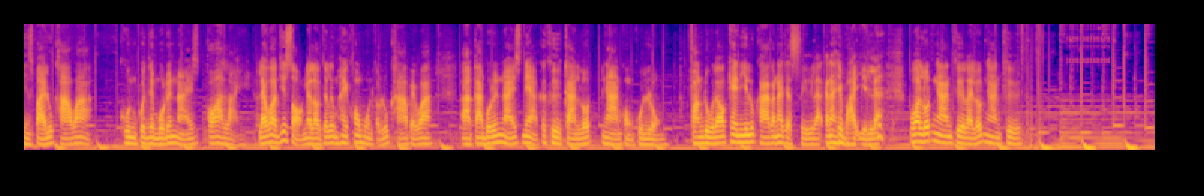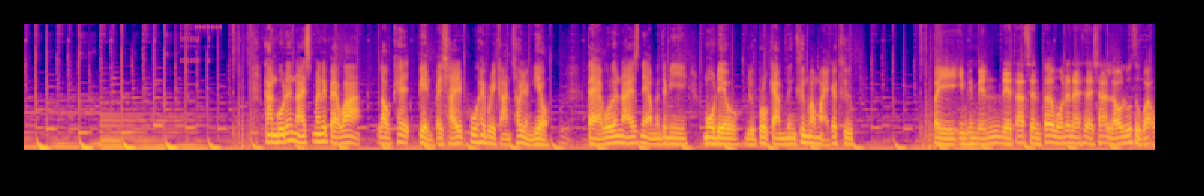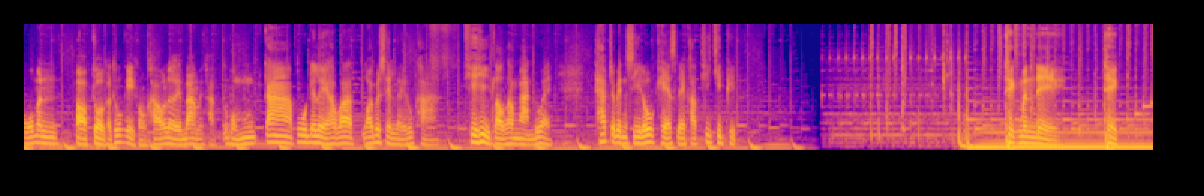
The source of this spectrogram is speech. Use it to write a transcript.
inspire ลูกค้าว่าคุณควรจะ modernize เพราะอะไร แล้ววันที่2เนี่ยเราจะเริ่มให้ข้อมูลกับลูกค้าไปว่าการ modernize เนี่ยก็คือการลดงานของคุณลง ฟังดูแล้วแค่นี้ลูกค้าก็น่าจะซื้อแล้วก็น่าจะ buy in แล้ว เพราะว่าลดงานคืออะไรลดงานคือ การ modernize ไม่ได้แปลว่า เราแค่เปลี่ยนไปใช้ผู้ให้บริการเช่าอย่างเดียว แต่ modernize เนี่ยมันจะมีโมเดลหรือโปรแกรมหนึ่งขึ้นมาใหม่ก็คือ ไป implement data center modernization แล้วรู้สึกว่าโอ้มันตอบโจทย์กับธุรกิจของเขาเลยบ้างไหมครับ ผมกล้าพูดได้เลยครับว่า 100%เลยลูกค้าที่เราทำงานด้วย แทบจะเป็น zero case เลยครับที่คิดผิด Tech Monday Tech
